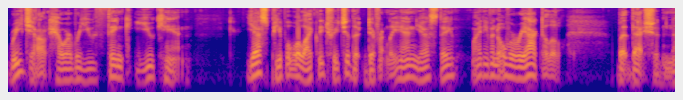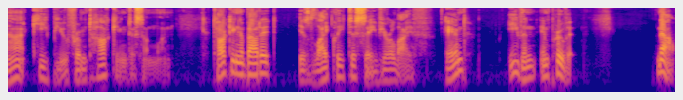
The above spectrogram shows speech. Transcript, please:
Reach out however you think you can. Yes, people will likely treat you differently, and yes, they might even overreact a little, but that should not keep you from talking to someone. Talking about it is likely to save your life and even improve it. Now,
